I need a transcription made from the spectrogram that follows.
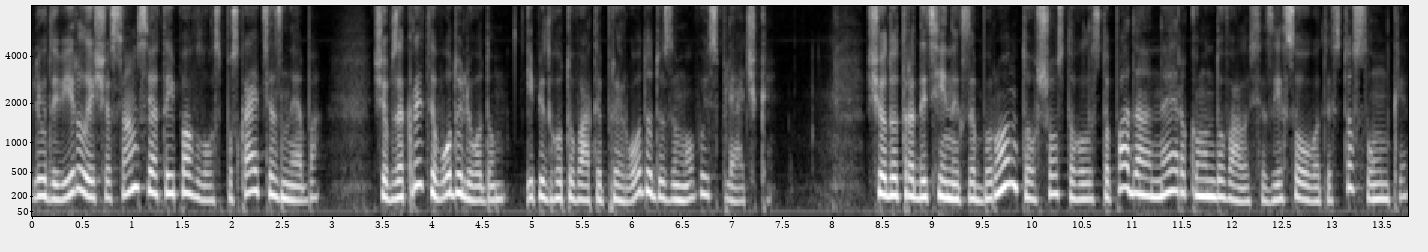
Люди вірили, що сам святий Павло спускається з неба, щоб закрити воду льодом і підготувати природу до зимової сплячки. Щодо традиційних заборон, то 6 листопада не рекомендувалося з'ясовувати стосунки,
